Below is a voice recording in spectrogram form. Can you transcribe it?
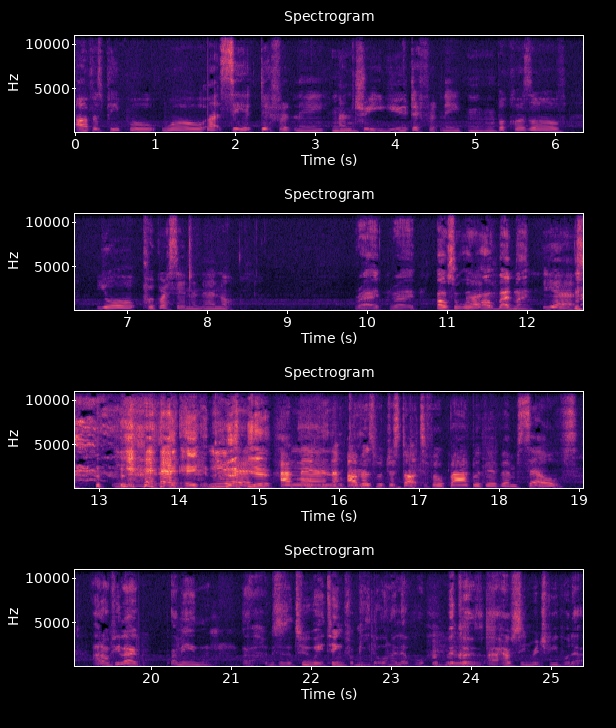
others people will like see it differently and Mhm. treat you differently Mm-hmm. because of you're progressing and they're not. Right, right. Oh, so Right. oh, bad mind. Yeah. yeah. Hating. Yeah. yeah. And then okay. others would just start to feel bad with it themselves. I don't feel like. I mean, uh, this is a two-way thing for me though on a level Mm-hmm. because I have seen rich people that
